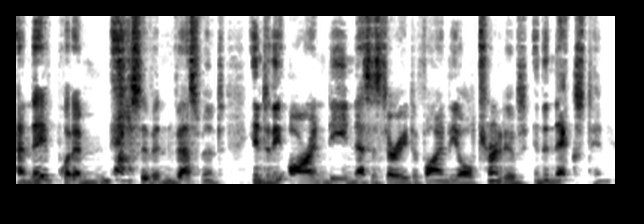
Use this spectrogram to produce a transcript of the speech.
and they've put a massive investment into the R&D necessary to find the alternatives in the next 10 years.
